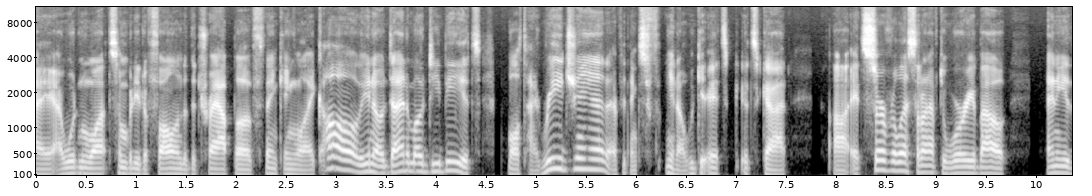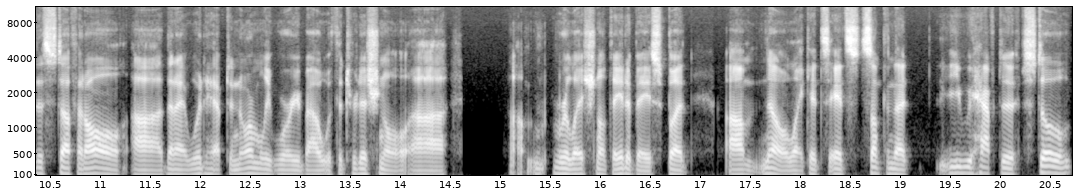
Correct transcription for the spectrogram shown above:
I I wouldn't want somebody to fall into the trap of thinking like, oh, you know, DynamoDB, it's multi-region, everything's you know, it's it's got uh, it's serverless. I don't have to worry about any of this stuff at all uh, that I would have to normally worry about with the traditional uh, um, relational database. But um, no, like it's it's something that you have to still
